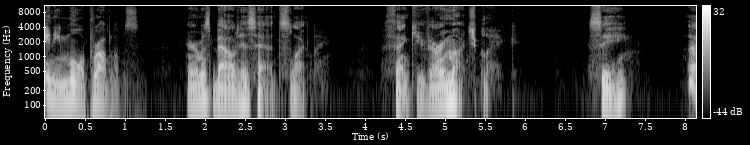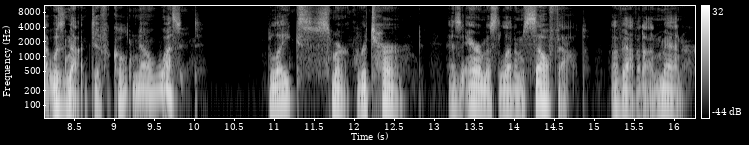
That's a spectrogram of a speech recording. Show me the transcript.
any more problems. Aramis bowed his head slightly. Thank you very much, Blake. See, that was not difficult, now was it? Blake's smirk returned as Aramis let himself out of Avedon Manor.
